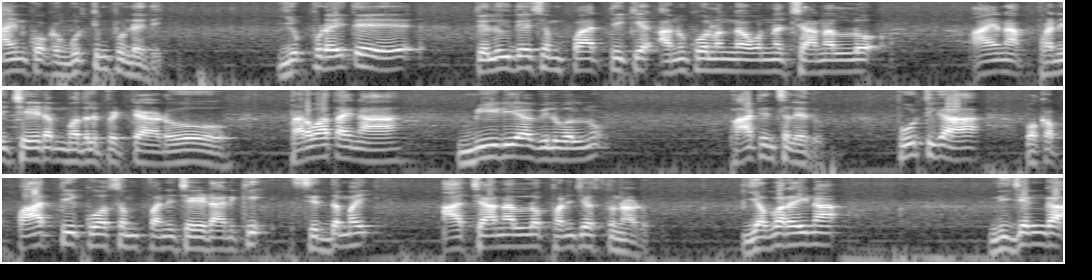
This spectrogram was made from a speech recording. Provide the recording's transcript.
ఆయనకు ఒక గుర్తింపు ఉండేది. ఎప్పుడైతే తెలుగుదేశం పార్టీకి అనుకూలంగా ఉన్న ఛానల్లో ఆయన పనిచేయడం మొదలుపెట్టాడో తర్వాత ఆయన మీడియా విలువలను పాటించలేదు. పూర్తిగా ఒక పార్టీ కోసం పనిచేయడానికి సిద్ధమై ఆ ఛానల్లో పనిచేస్తున్నాడు ఎవరైనా నిజంగా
